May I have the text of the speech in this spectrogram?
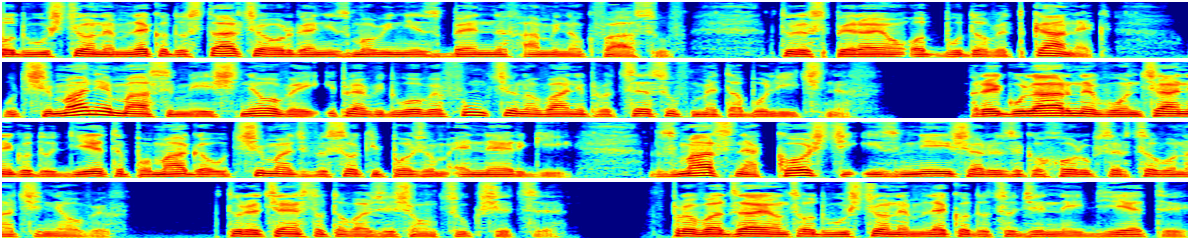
odłuszczone mleko dostarcza organizmowi niezbędnych aminokwasów, które wspierają odbudowę tkanek, utrzymanie masy mięśniowej i prawidłowe funkcjonowanie procesów metabolicznych. Regularne włączanie go do diety pomaga utrzymać wysoki poziom energii, wzmacnia kości i zmniejsza ryzyko chorób sercowo-naczyniowych, które często towarzyszą cukrzycy. Wprowadzając odłuszczone mleko do codziennej diety,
